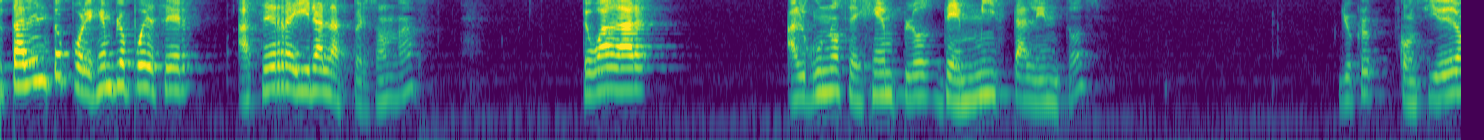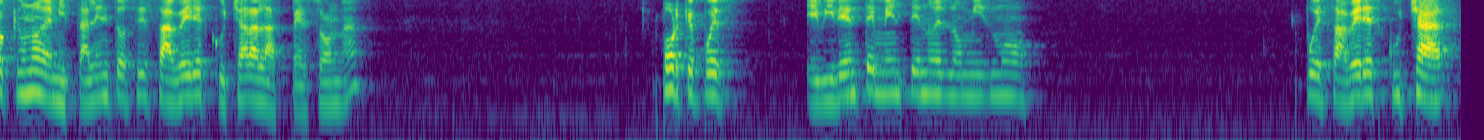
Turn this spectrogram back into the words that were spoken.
Tu talento, por ejemplo, puede ser hacer reír a las personas. Te voy a dar algunos ejemplos de mis talentos. Yo creo, considero que uno de mis talentos es saber escuchar a las personas. Porque pues evidentemente no es lo mismo pues saber escuchar.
